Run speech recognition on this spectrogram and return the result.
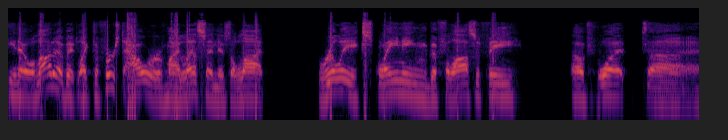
you know, a lot of it, like the first hour of my lesson is a lot really explaining the philosophy of what uh,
